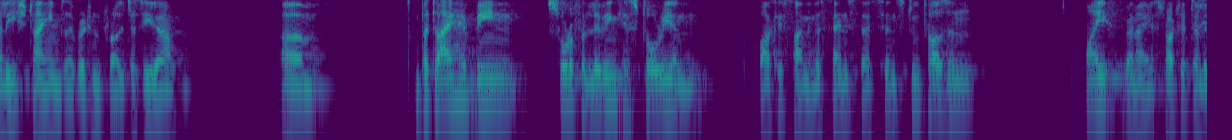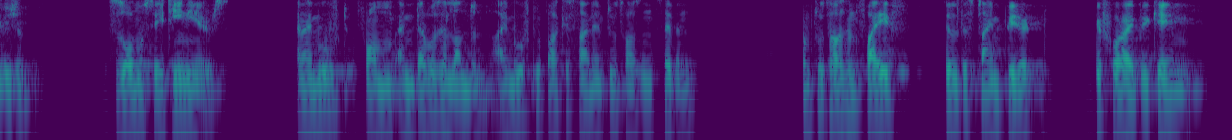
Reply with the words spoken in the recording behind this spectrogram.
Khaleej Times. I've written for Al Jazeera. Um, but I have been sort of a living historian of Pakistan in the sense that since 2005, when I started television, this is almost 18 years, and I moved from, and that was in London. I moved to Pakistan in 2007. From 2005 till this time period, before I became,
